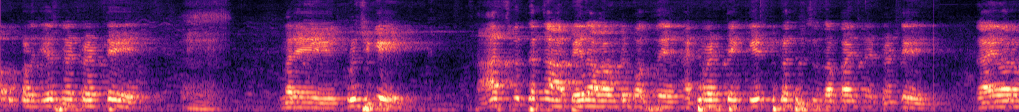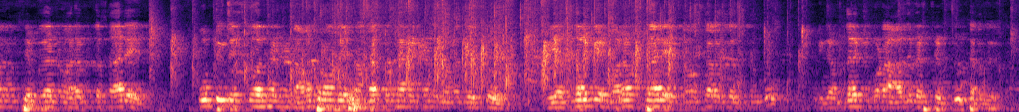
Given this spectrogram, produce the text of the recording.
ఒక్కొక్కరు చేసినటువంటి మరి కృషికి శాశ్వతంగా ఆ పేరు అలా ఉండిపోతుంది. అటువంటి కీర్తి ప్రతిష్టలు సంపాదించినటువంటి రాయవరం మున్సిపల్ గారిని మరొకసారి పూర్తిగా తెచ్చుకోవాల్సినటువంటి అవసరం ఉంది. ఈ మనం చేస్తూ మీ అందరికీ మరొకసారి నమస్కారం తెలుసుకుంటూ మీకు అందరికీ కూడా ఆల్ ది బెస్ట్ చెప్తూ తెలియజేస్తాం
